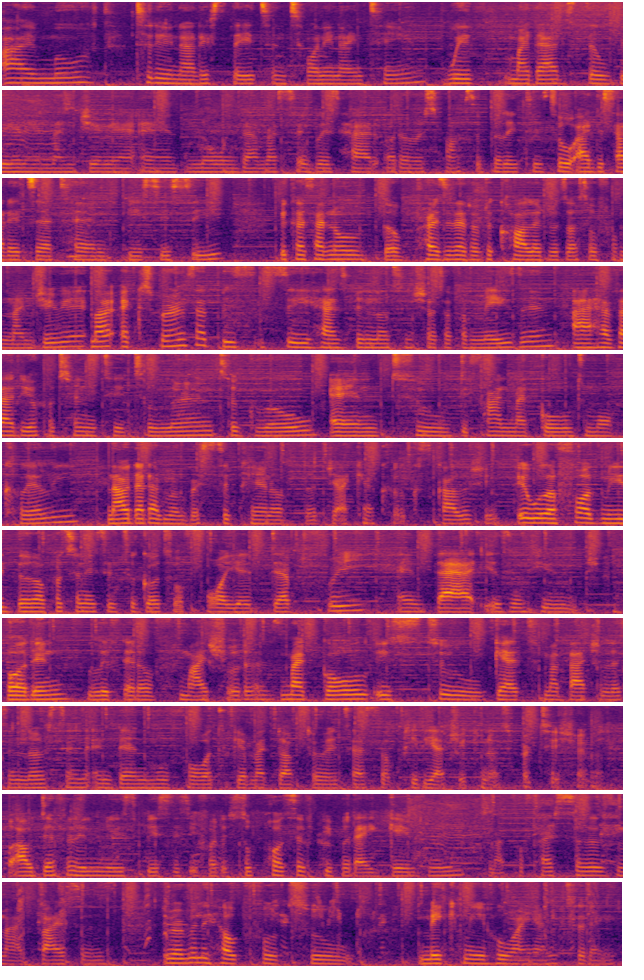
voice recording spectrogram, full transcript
I moved to the United States in 2019 with my dad still being in Nigeria and knowing that my siblings had other responsibilities. So I decided to attend BCC because I know the president of the college was also from Nigeria. My experience at BCC has been nothing short of amazing. I have had the opportunity to learn, to grow, and to define my goals more clearly. Now that I'm a recipient of the Jack Kent Cooke Scholarship, it will afford me the opportunity to go to a four-year debt-free and that is a huge burden lifted off my shoulders. My goal is to get my bachelor's in nursing and then move forward to get my doctorate as a pediatric nurse practitioner. I'll definitely miss BCC for the supportive people that it gave me, my professors, my advisors. They were really helpful to make me who I am today.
